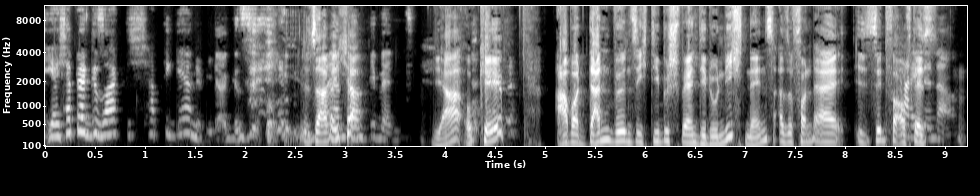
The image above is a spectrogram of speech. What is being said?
ja, ich habe ja gesagt, ich habe die gerne wieder gesehen. Sag ich ja. Kompliment. Ja, okay. Aber dann würden sich die beschweren, die du nicht nennst. Also von daher sind wir auf der, Namen.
